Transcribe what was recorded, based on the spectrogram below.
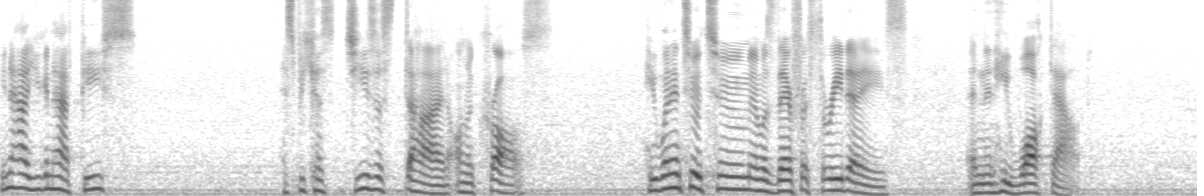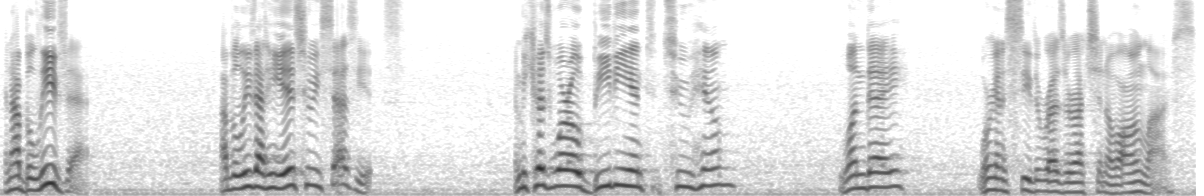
You know how you can have peace? It's because Jesus died on a cross. He went into a tomb and was there for three days, and then he walked out. And I believe that. I believe that he is who he says he is. And because we're obedient to him, one day we're going to see the resurrection of our own lives.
